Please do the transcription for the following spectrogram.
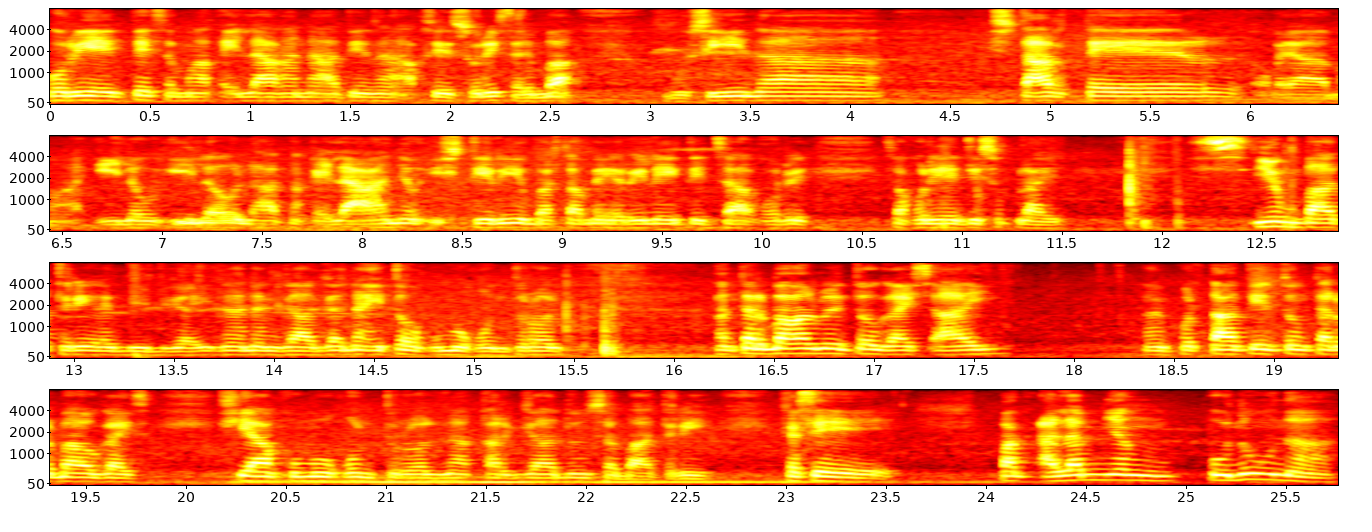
kuryente sa mga kailangan natin na accessories. Halimbawa, busina, starter, o kaya mga ilaw-ilaw, lahat na kailangan nyo, stereo, basta may related sa, kuri- sa kuryente supply. Yung battery ang nagbibigay na nanggaga na ito kumukontrol. Ang trabaho mo nito guys ay, ang importante nitong trabaho guys, siya ang kumukontrol na karga dun sa battery. Kasi pag alam niyang puno na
